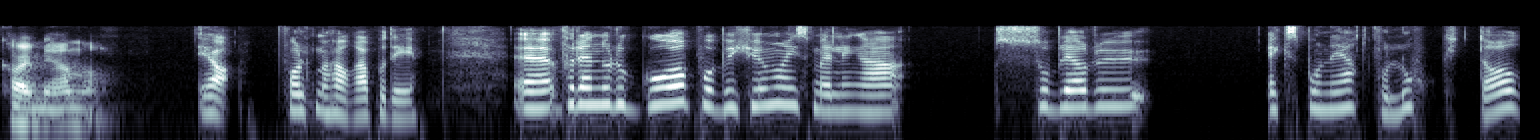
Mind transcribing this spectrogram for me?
hva jeg mener. Ja, folk må høre på de. Eh, For når du går på bekymringsmeldinger, så blir du eksponert for lukter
